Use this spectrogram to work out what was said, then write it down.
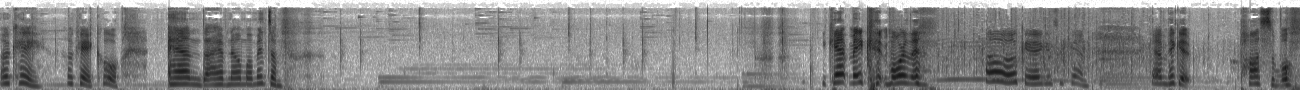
Okay, okay, cool. And I have no momentum. You can't make it more than... Oh, okay, I guess you can. Gotta make it possible.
